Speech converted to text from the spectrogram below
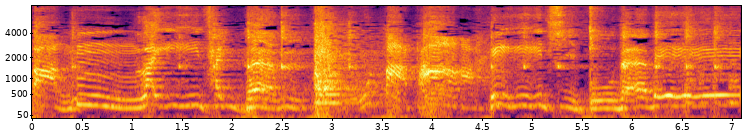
打五雷财本，不打打黑气不得呗。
